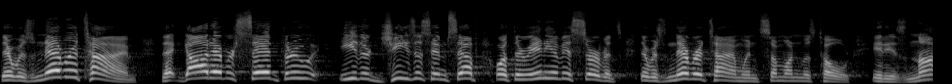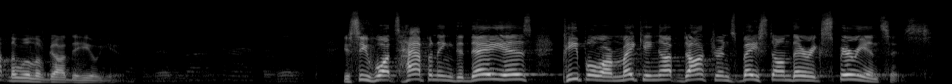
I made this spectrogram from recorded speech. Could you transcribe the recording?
there was never a time that God ever said through either Jesus himself or through any of his servants, there was never a time when someone was told, It is not the will of God to heal you. You see, what's happening today is people are making up doctrines based on their experiences.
